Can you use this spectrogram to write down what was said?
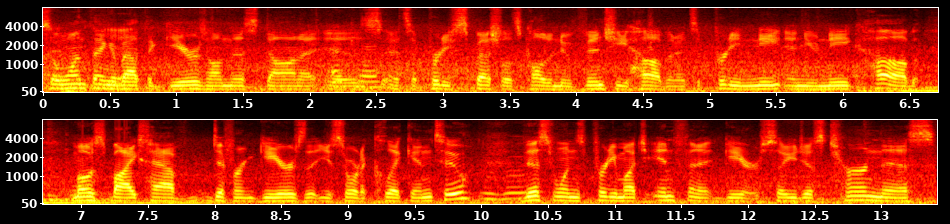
So one thing about the gears on this Donna is Okay. it's a pretty special. It's called a NuVinci hub, and it's a pretty neat and unique hub. Most bikes have different gears that you sort of click into. Mm-hmm. This one's pretty much infinite gears. So you just turn this,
